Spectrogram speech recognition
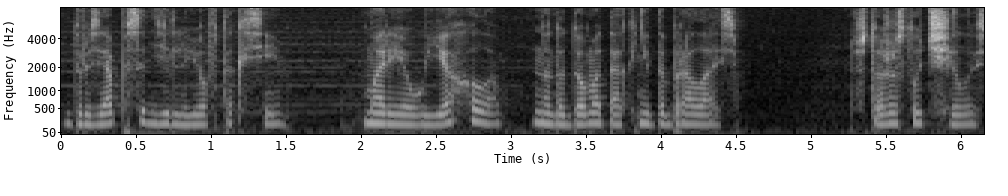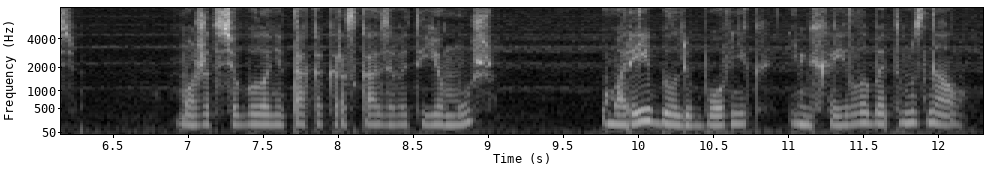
друзья посадили ее в такси. Мария уехала, но до дома так не добралась. Что же случилось? Может, все было не так, как рассказывает ее муж? У Марии был любовник, и Михаил об этом знал –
